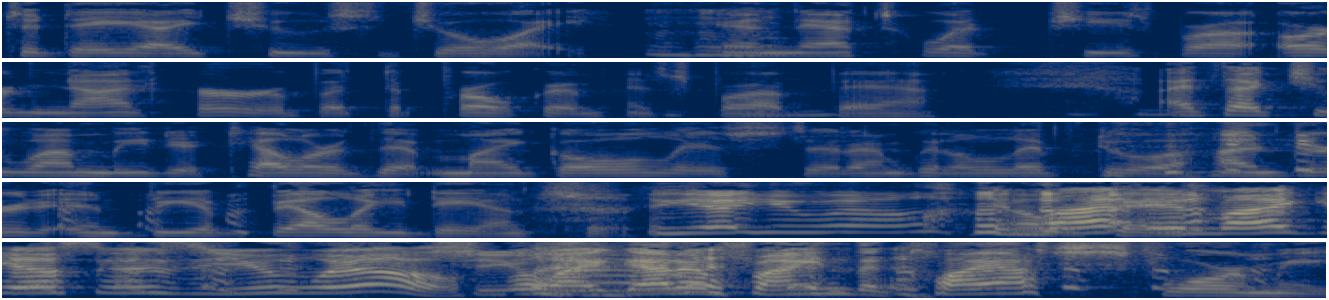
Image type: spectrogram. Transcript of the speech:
Today I choose joy. Mm-hmm. And that's what she's brought, or not her, but the program has brought mm-hmm. back. Mm-hmm. I thought you wanted me to tell her that my goal is that I'm going to live to 100 and be a belly dancer. Yeah, you will. and, my, and my guess is you will. Well, I got to find the class for me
